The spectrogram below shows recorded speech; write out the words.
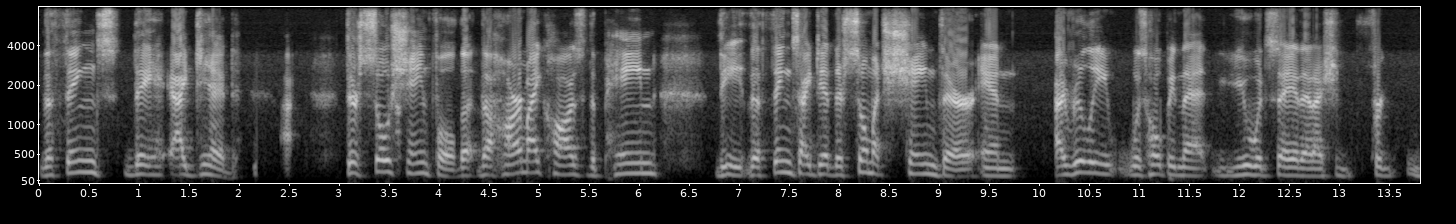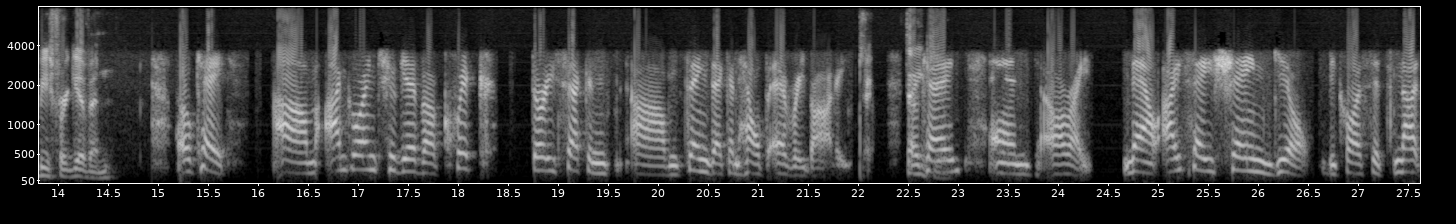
the things they I did, they're so shameful. The the harm I caused, the pain, the the things I did. There's so much shame there, and I really was hoping that you would say that I should for, be forgiven. Okay, um, I'm going to give a quick 30 second um, thing that can help everybody. Thank okay? you. And all right. Now, I say shame guilt because it's not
